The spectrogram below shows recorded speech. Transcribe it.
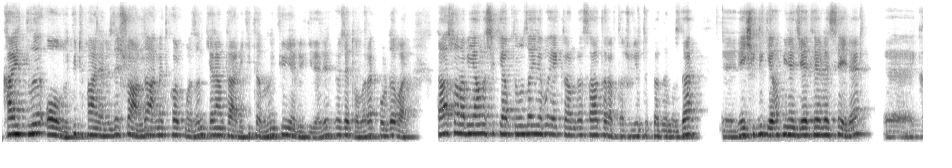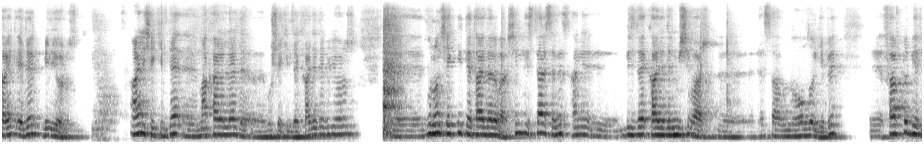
kayıtlı oldu. Kütüphanemizde şu anda Ahmet Korkmaz'ın Kelam Tarihi kitabının künye bilgileri özet olarak burada var. Daha sonra bir yanlışlık yaptığımızda yine bu ekranda sağ tarafta şuraya tıkladığımızda e, değişiklik yapıp yine CTRL ile e, kayıt edebiliyoruz. Aynı şekilde e, makaleleri de e, bu şekilde kaydedebiliyoruz. E, bunun teknik detayları var. Şimdi isterseniz hani e, bizde kaydedilmişi var e, hesabında olduğu gibi e, farklı bir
